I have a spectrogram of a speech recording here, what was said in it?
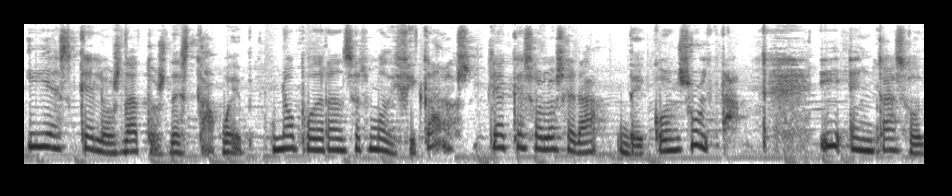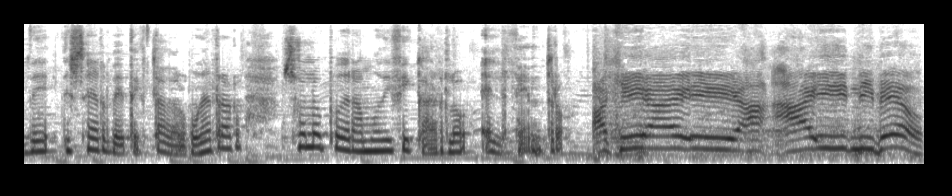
Y es que los datos de esta web no podrán ser modificados, ya que solo será de consulta. Y en caso de ser detectado algún error, solo podrá modificarlo el centro. Aquí hay, hay nivel.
